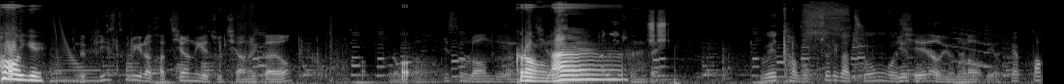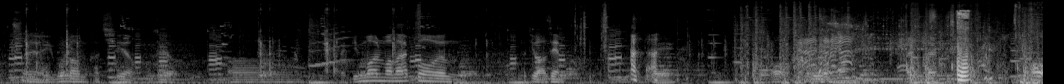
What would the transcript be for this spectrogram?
아 예 근데 피스톨이라 같이 하는 게 좋지 않을까요? 그런가? 피스톨 라운드는 그런가? 같이 하는 게 좋은데 왜 다 목소리가 좋은 거지? 같이 해요 이번 라운드 개빡치네. 네 이번 라운드 같이 해요 보세요 아, 입말만 할 거면 하지 마셈 네. 어, 어.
